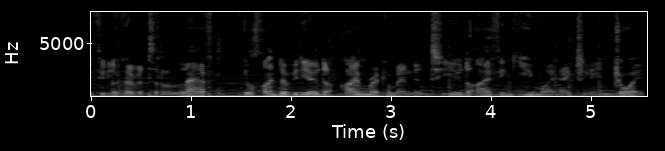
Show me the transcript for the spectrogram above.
If you look over to the left, you'll find a video that I'm recommending to you that I think you might actually enjoy.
